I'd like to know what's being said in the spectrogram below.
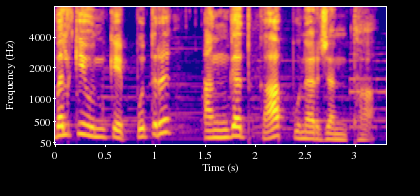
बल्कि उनके पुत्र अंगद का पुनर्जन्म था।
